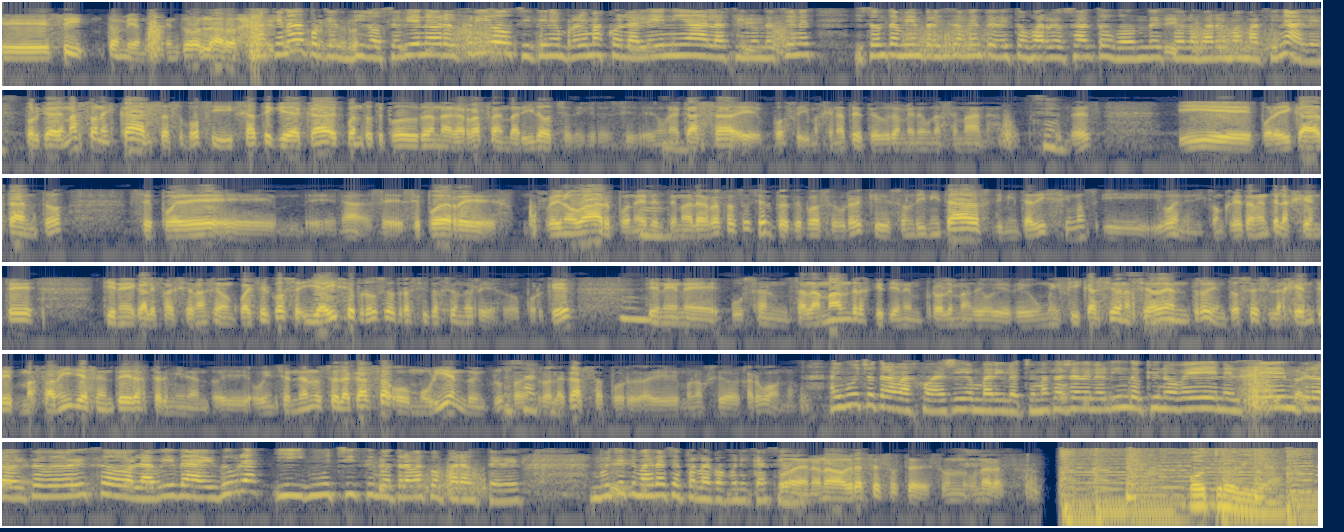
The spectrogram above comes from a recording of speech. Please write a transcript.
Eh, sí, también, en todos lados. Más que nada porque, digo, se viene ahora el frío, si tienen problemas con la leña, las inundaciones, y son también precisamente de estos barrios altos donde son los barrios más marginales. Porque además son escasas. Vos fíjate que de acá, ¿cuánto te puede durar una garrafa en Bariloche? Te quiero decir. En una casa, eh, vos imagínate, te dura menos de una semana. Sí. ¿Entendés? Y eh, por ahí cada tanto se puede eh, eh, nada, se, se puede re- renovar, poner el Mm. tema de la garrafa social, pero te puedo asegurar que son limitados, limitadísimos, y, y bueno, y concretamente la gente tiene que calefaccionarse con cualquier cosa, y ahí se produce otra situación de riesgo, porque Mm. tienen eh, usan salamandras que tienen problemas de, de humificación hacia adentro, y entonces la gente, más familias enteras terminan eh, o incendiándose la casa o muriendo incluso Exacto. dentro de la casa por eh, monóxido de carbono. Hay mucho trabajo allí en Bariloche, más allá de lo lindo que uno ve en el centro y todo eso, la vida es dura y muchísimo trabajo para ustedes. Muchísimas gracias por la comunicación. Bueno, no, gracias a ustedes, un, un abrazo. Otro día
